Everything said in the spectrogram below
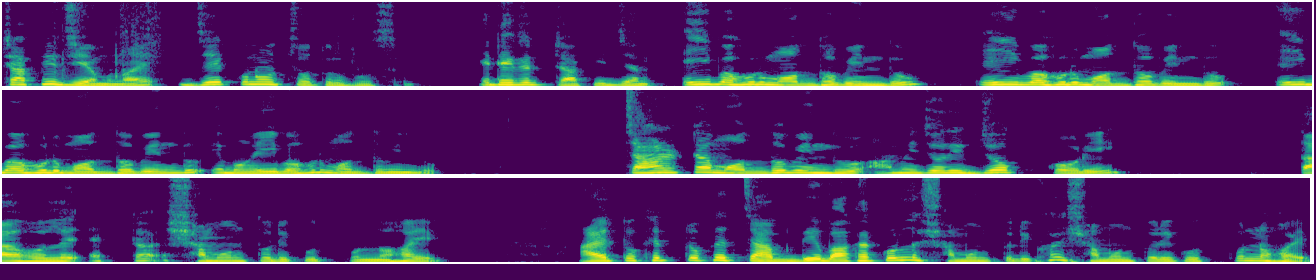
ট্রাপিজিয়াম নয়, যে কোনো চতুর্ভুজ। এটা একটা ট্রাপিজিয়াম। এই বাহুর মধ্যবিন্দু, এই বাহুর মধ্যবিন্দু, এই বাহুর মধ্যবিন্দু এবং এই বাহুর মধ্যবিন্দু। চারটা মধ্যবিন্দু আমি যদি যোগ করি, তাহলে একটা সামন্তরিক উৎপন্ন হয়। আয়তক্ষেত্রকে চাপ দিয়ে বাঁকা করলে সামন্তরিক হয়, সামন্তরিক উৎপন্ন হয়।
